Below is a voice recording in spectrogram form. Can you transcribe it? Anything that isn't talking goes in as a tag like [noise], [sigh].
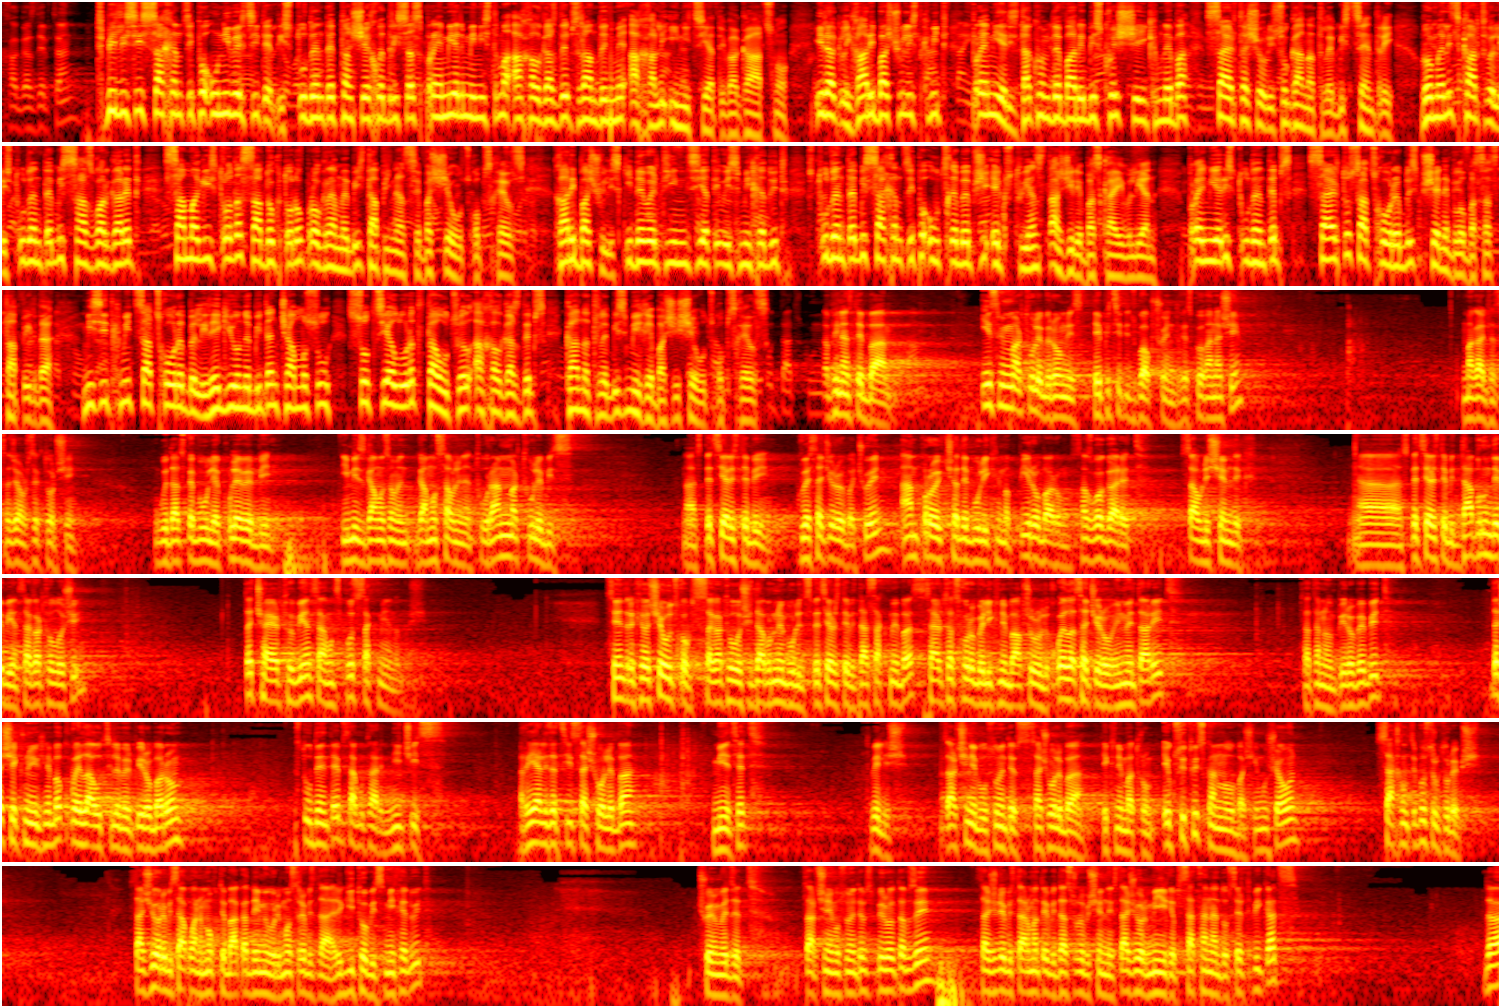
ახალგაზრდებთან თბილისის სახელმწიფო უნივერსიტეტის სტუდენტებთან შეხვედრისას პრემიერ-მინისტრმა ახალგაზრდებს რამდენიმე ახალი ინიციატივა გააცნო. ირაკლი ღარიბაშვილის თქმით, პრემიერის დაქვემდებარების ქვეშ შეიქმნება საერთაშორისო განათლების ცენტრი, რომელიც ქართველი სტუდენტების საზღვარგარეთ სამაგისტრო და სადოქტორო პროგრამების დაფინანსებას შეუწყობს ხელს. ღარიბაშვილის კიდევ ერთი ინიციატივის მიხედვით, სტუდენტები სახელმწიფო უწყებებში 6 თვიან სტაჟირებას გაივლიან. პრემიერი სტუდენტებს საერთო საცხოვრებლის მშენებლობასაც დაპირდა. მისი თქმით, საცხოვრებელი რეგიონებიდან ჩამოსულ სოციალურად დაუცველ ახალგაზრდებს განათლების მიღებაში შეუწყობს ხელს. დაფინანსდება ის მიმართულები, რომლის დეფიციტიც გვაქვს ჩვენ დღეს ქვეყანაში. მაგალითად, საჯარო სექტორში უკვე დაწყებულია კვლევები იმის გამოსავლენად თუ რა მიმართულების სპეციალისტები გვესაჭიროება ჩვენ ამ პროექტ ჩადებული იქნება პირობა რომ საზღვარგარეთ სწავლის შემდეგ სპეციალისტები დაბრუნდებიან საქართველოში და ჩაერთვებიან სახელმწიფოს საქმიანობაში. ცენტრი ხელშეუწყობს საქართველოში დაბრუნებული სპეციალისტების დასაქმებას, საერთაშორისო იქნება აღჭურვილი ყველა საჭირო ინვენტარით, სათანადო პირობებით და შექმნილი იქნება ყველა აუცილებელი პირობა, რომ სტუდენტებს საკუთარი ნიჭის რეალიზაციის საშუალება მიეცეთ თბილისში. წარჩინებულ სტუდენტებს საშუალება ექნებათ, რომ 6 თვის განმავლობაში იმუშაონ სახელმწიფო სტრუქტურებში. სტაჟიორების აყვანა მოხდება აკადემიური მოსწრების და რიგითობის მიხედვით. ჩვენ ვეძებთ წარჩინებულ სტუდენტებს პირველ ეტაპზე. სტაჟირების წარმატებით დასრულების შემდეგ სტაჟიორი მიიღებს სათანადო სერტიფიკატს და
